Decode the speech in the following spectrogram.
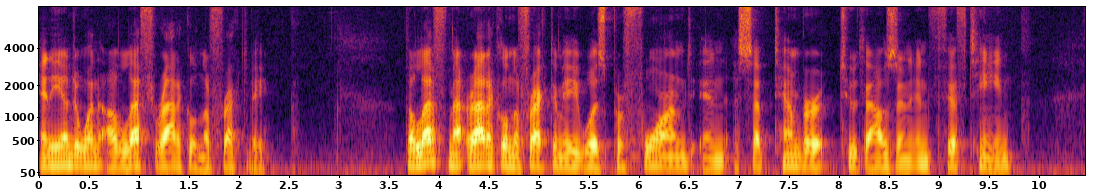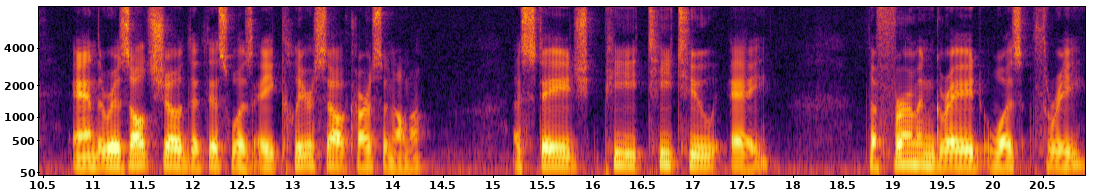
and he underwent a left radical nephrectomy. The left radical nephrectomy was performed in September 2015, and the results showed that this was a clear cell carcinoma, a stage PT2A. The Fuhrman grade was 3,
